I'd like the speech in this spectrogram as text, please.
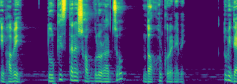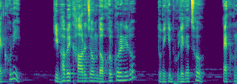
এভাবে তুর্কিস্তানের সবগুলো রাজ্য দখল করে নেবে। তুমি দেখনি কীভাবে খাওয়ারিজম দখল করে নিল? তুমি কি ভুলে গেছো এখন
